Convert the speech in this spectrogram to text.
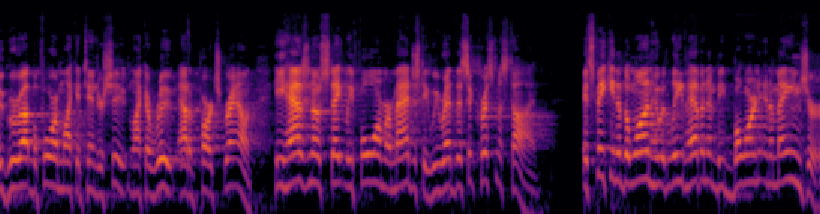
who grew up before him like a tender shoot and like a root out of parched ground. He has no stately form or majesty. We read this at Christmas time. It's speaking of the one who would leave heaven and be born in a manger.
